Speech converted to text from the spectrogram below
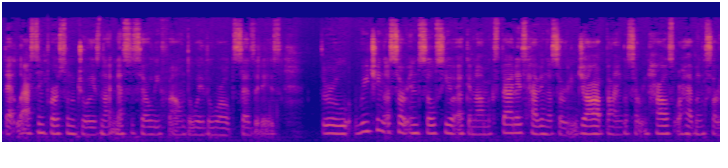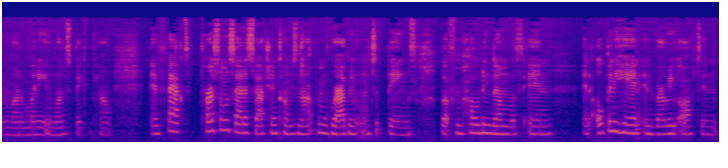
that lasting personal joy is not necessarily found the way the world says it is. Through reaching a certain socioeconomic status, having a certain job, buying a certain house, or having a certain amount of money in one's bank account. In fact, personal satisfaction comes not from grabbing onto things, but from holding them within an open hand and very often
